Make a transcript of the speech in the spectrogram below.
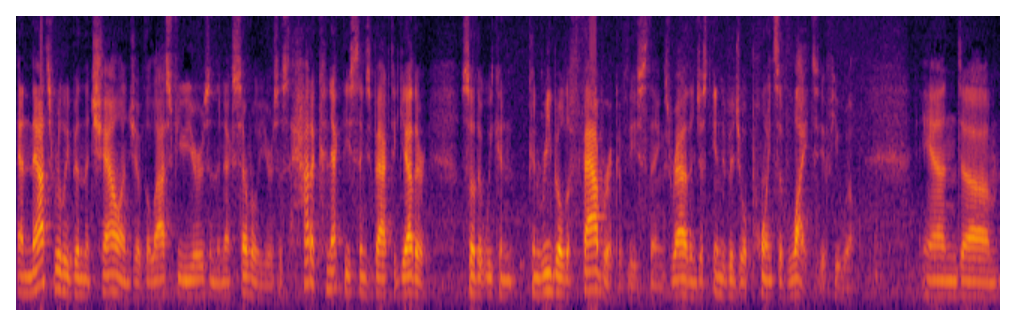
And that's really been the challenge of the last few years and the next several years is how to connect these things back together so that we can, can rebuild a fabric of these things rather than just individual points of light, if you will. And um,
